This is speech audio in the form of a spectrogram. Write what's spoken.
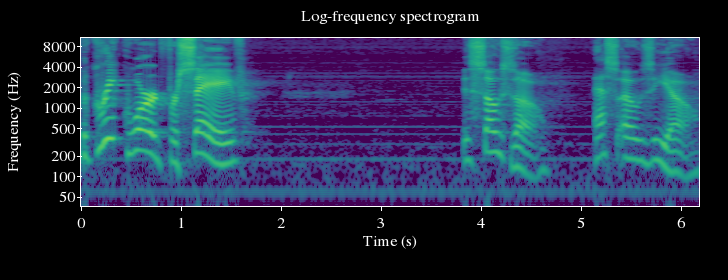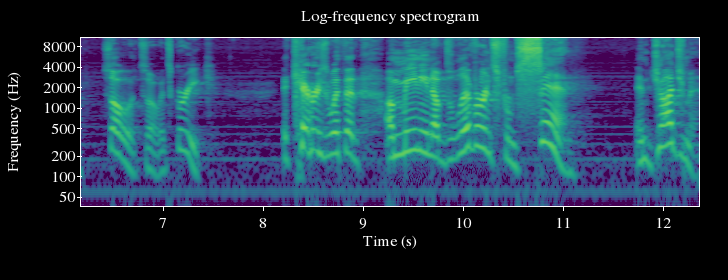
The Greek word for save is sozo, S O Z O. Sozo, it's Greek. It carries with it a meaning of deliverance from sin and judgment.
